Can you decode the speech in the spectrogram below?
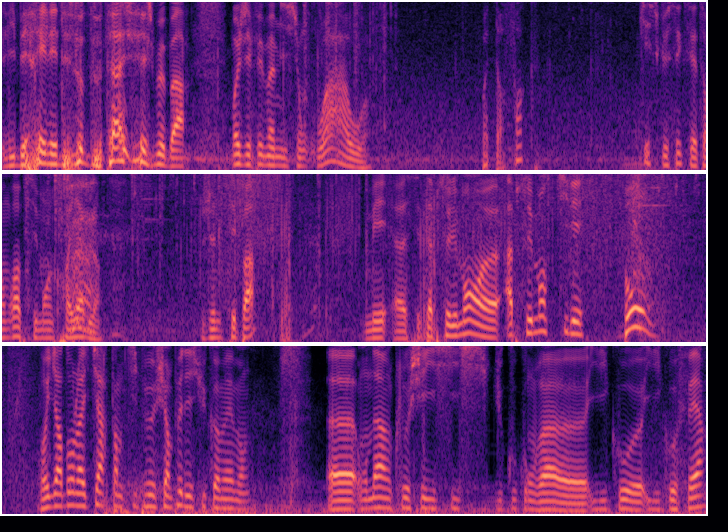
libérer les deux autres otages et je me barre. Moi j'ai fait ma mission. Waouh! What the fuck? Qu'est-ce que c'est que cet endroit absolument incroyable? Je ne sais pas. Mais euh, c'est absolument, euh, absolument stylé. Bon, regardons la carte un petit peu. Je suis un peu déçu quand même. hein. Euh, on a un clocher ici, du coup qu'on va illico, illico faire.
